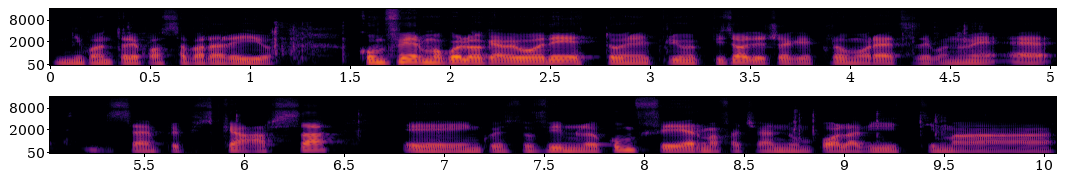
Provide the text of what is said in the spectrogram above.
di quanto ne possa parlare io. Confermo quello che avevo detto nel primo episodio, cioè che Chloe Moretz secondo me è sempre più scarsa e in questo film lo conferma facendo un po' la vittima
